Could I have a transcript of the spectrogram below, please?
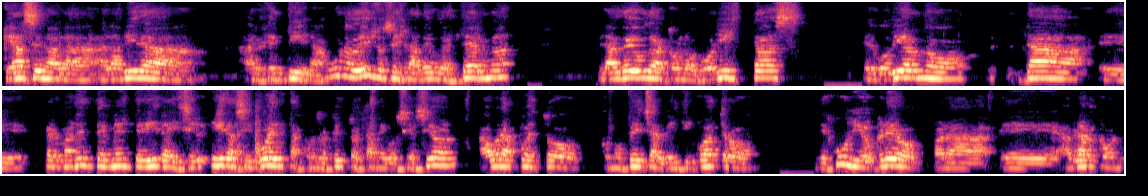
que hacen a la, vida argentina. Uno de ellos es la deuda externa, la deuda con los bonistas. El gobierno da eh, permanentemente idas y vueltas con respecto a esta negociación. Ahora ha puesto como fecha el 24 de julio, creo, para eh, hablar con,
